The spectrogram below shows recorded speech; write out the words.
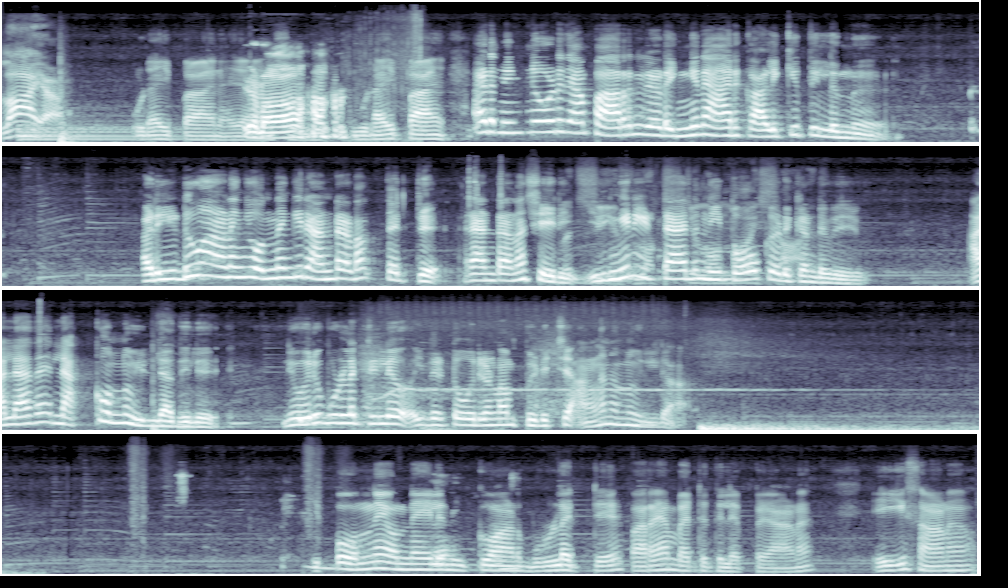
Liar. ഉടായിപ്പാൻ എടാ. ഉടായിപ്പാൻ. എടാ നിന്നോട് ഞാൻ പറഞ്ഞില്ലടാ ഇങ്ങനെ ആര് കളിക്കത്തില്ലെന്ന്. അടി ഇടുവാണെങ്കിൽ ഒന്നെങ്കിൽ രണ്ടെണ്ണം തെറ്റ് രണ്ടെണ്ണം ശരി. ഇങ്ങനെ ഇട്ടാലും നീ തോക്ക്. എടുക്കേണ്ടി വരും. അല്ലാതെ ലക്കൊന്നും ഇല്ല അതിൽ. നീ ഒരു ബുള്ളറ്റിൽ ഇതിട്ട് ഒരെണ്ണം പിടിച്ച് അങ്ങനൊന്നും ഇല്ല. ഇപ്പൊ ഒന്നേ ഒന്നേൽ നിൽക്കുവാണ് ബുള്ളറ്റ്. പറയാൻ പറ്റത്തില്ല എപ്പോഴാണ്. എയ്സ് ആണ്.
